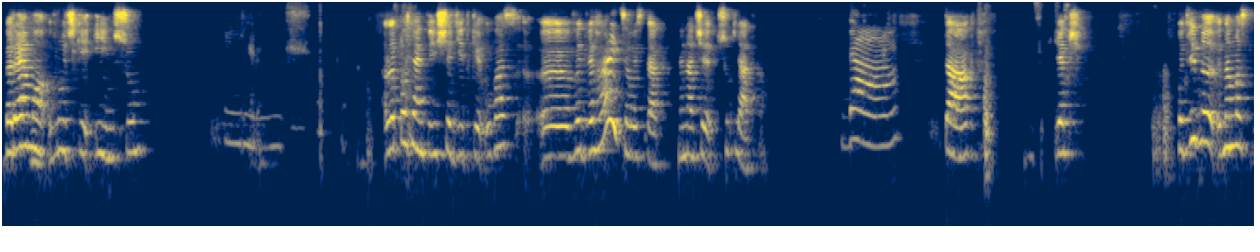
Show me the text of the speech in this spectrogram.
Беремо в ручки іншу. Але погляньте ще, дітки, у вас е, видвигається ось так, неначе шухлядка. Да. Так, якщо потрібно намаз...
